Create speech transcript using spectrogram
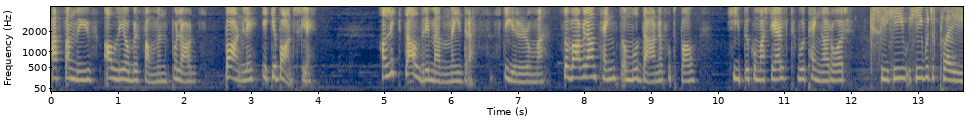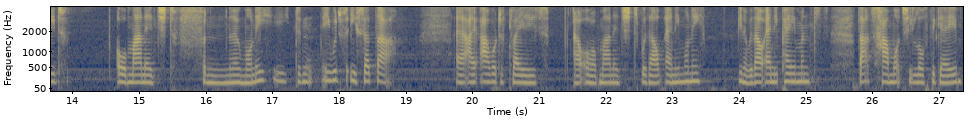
pass and move, alle jobber sammen, på lag. Barnlig, ikke barnslig. Han likte aldri mennene i dress, styrerommet, så hva ville han tenkt om moderne fotball? Hyperkommersielt, hvor penga rår. See, he, he would or managed for no money. He didn't. He would. He said that. Uh, I I would have played or managed without any money, you know, without any payment. That's how much he loved the game,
